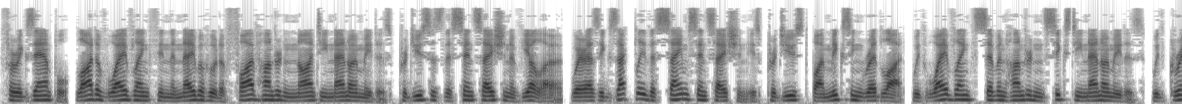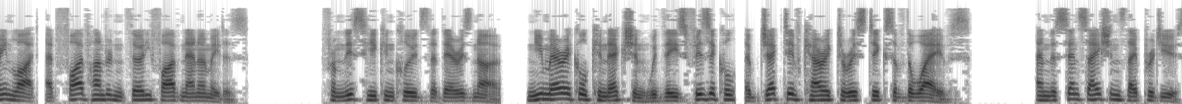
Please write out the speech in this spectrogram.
For example, light of wavelength in the neighborhood of 590 nanometers produces the sensation of yellow, whereas exactly the same sensation is produced by mixing red light, with wavelength 760 nanometers, with green light, at 535 nanometers. From this he concludes that there is no numerical connection with these physical, objective characteristics of the waves, and the sensations they produce.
